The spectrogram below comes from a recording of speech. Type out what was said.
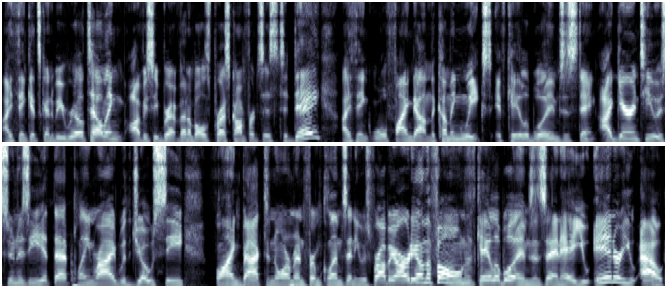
I think it's going to be real telling. Obviously, Brent Venables' press conference is today. I think we'll find out in the coming weeks if Caleb Williams is staying. I guarantee you, as soon as he hit that plane ride with Joe C. flying back to Norman from Clemson, he was probably already on the phone with Caleb Williams and saying, "Hey, you in or you out?"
